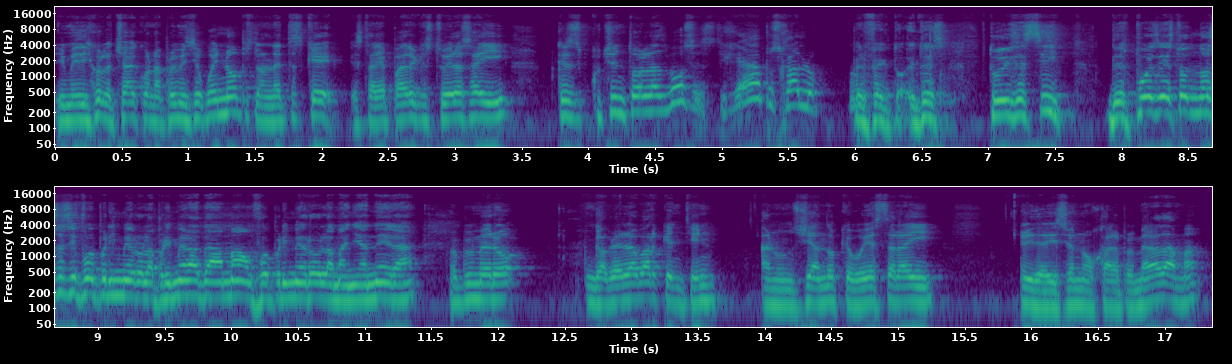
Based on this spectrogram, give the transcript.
Y me dijo la chava con la premisa, güey, no, pues la neta es que estaría padre que estuvieras ahí, que se escuchen todas las voces. Dije, ah, pues jalo. Perfecto. Entonces, tú dices sí. Después de esto, no sé si fue primero la primera dama o fue primero la mañanera. Fue primero Gabriela Barkentin anunciando que voy a estar ahí y de ahí se enoja la primera dama.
